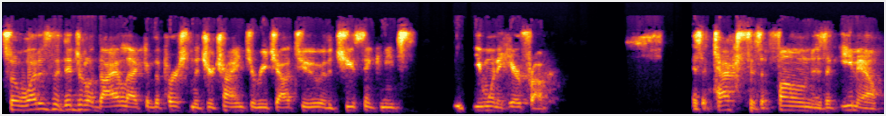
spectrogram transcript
So, what is the digital dialect of the person that you're trying to reach out to, or that you think needs you want to hear from? Is it text? Is it phone? Is it email?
